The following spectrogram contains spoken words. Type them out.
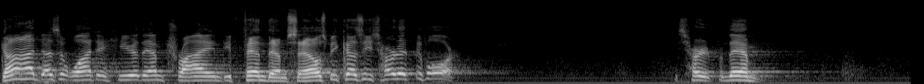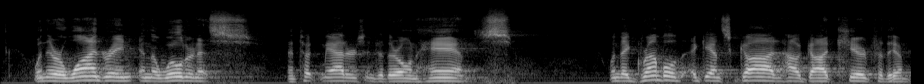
God doesn't want to hear them try and defend themselves because He's heard it before. He's heard it from them when they were wandering in the wilderness and took matters into their own hands, when they grumbled against God and how God cared for them.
